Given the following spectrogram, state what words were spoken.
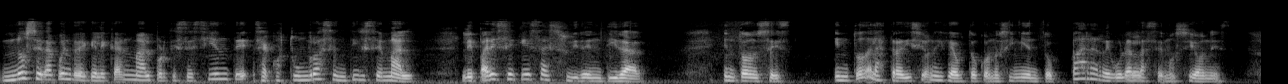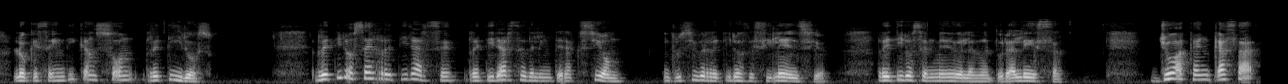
No se da cuenta de que le caen mal porque se siente, se acostumbró a sentirse mal. Le parece que esa es su identidad. Entonces, en todas las tradiciones de autoconocimiento para regular las emociones, lo que se indican son retiros. Retiros es retirarse, retirarse de la interacción, inclusive retiros de silencio, retiros en medio de la naturaleza. Yo acá en casa,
